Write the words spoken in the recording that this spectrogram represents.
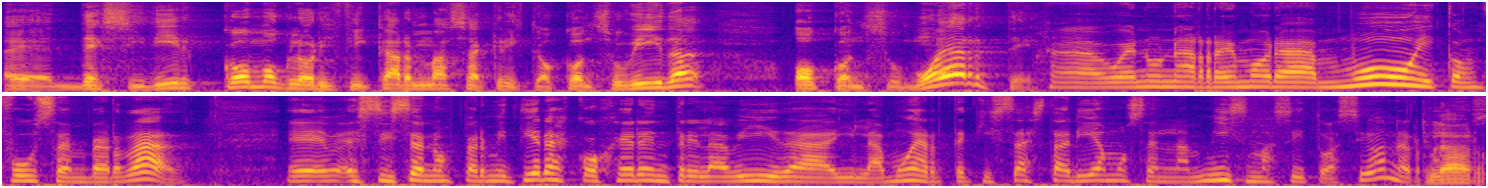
eh, decidir cómo glorificar más a Cristo, con su vida o con su muerte. Ah, bueno, una rémora muy confusa en verdad. Eh, si se nos permitiera escoger entre la vida y la muerte, quizá estaríamos en la misma situación, hermanos. Claro.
